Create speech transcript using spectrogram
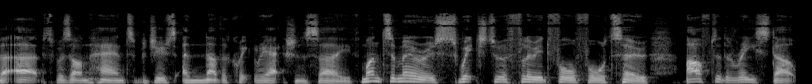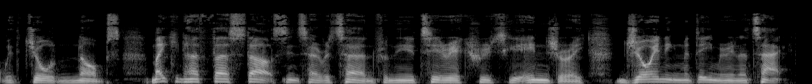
but Earps was on hand to produce another quick reaction save. Montemurro switched to a fluid 4-4-2 after the restart with Jordan Nobbs, making her first start since her return from the anterior cruciate injury, joining Miedema in attack.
